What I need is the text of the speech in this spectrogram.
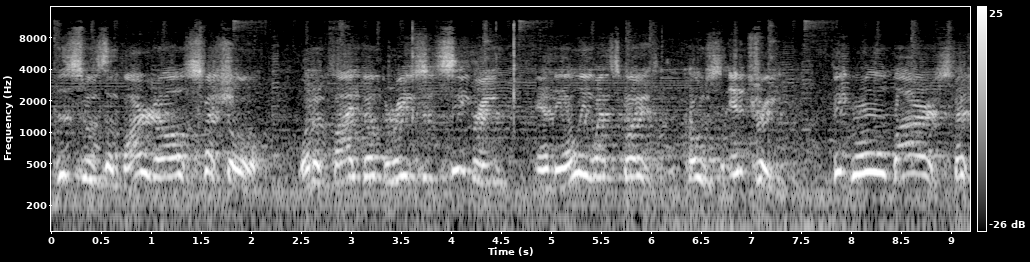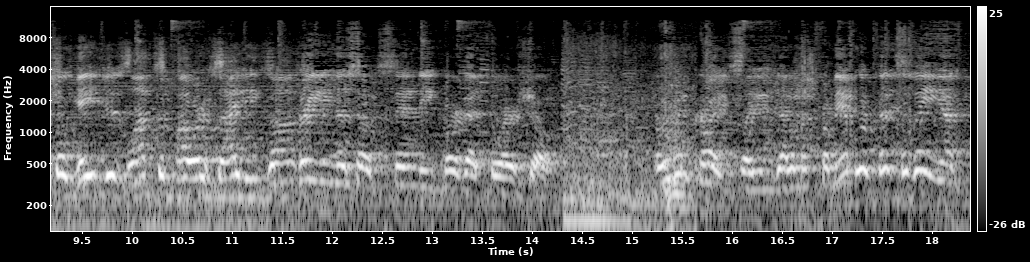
This was the Bardol Special. One of five built to race at Sebring, and the only West Coast entry. Big roll bar, special gauges, lots of power, side on, bringing this outstanding Corvette to our show. Erwin Kreitz, ladies and gentlemen, from Ambler, Pennsylvania,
